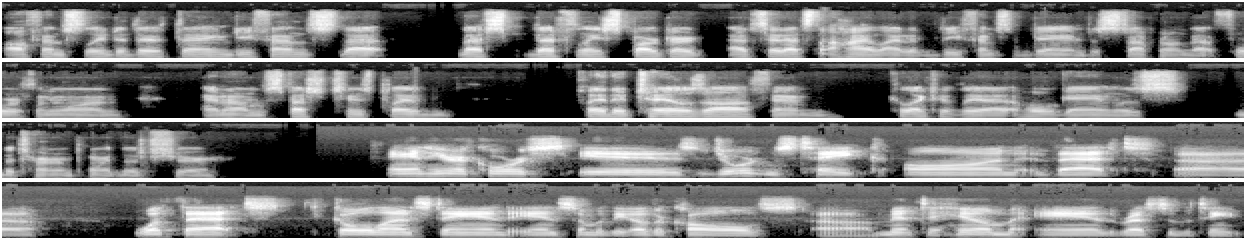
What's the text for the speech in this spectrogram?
offensively did their thing. Defense that that's definitely sparked our. I'd say that's the highlight of the defensive game, just stopping on that fourth and one. And um, special teams played play their tails off, and collectively that whole game was the turning point this year. And here, of course, is Jordan's take on that, uh, what that goal line stand and some of the other calls uh, meant to him and the rest of the team.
